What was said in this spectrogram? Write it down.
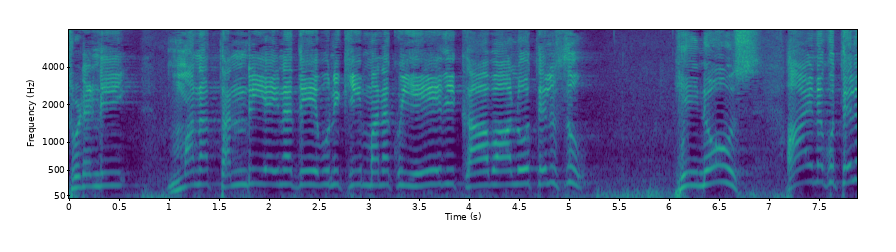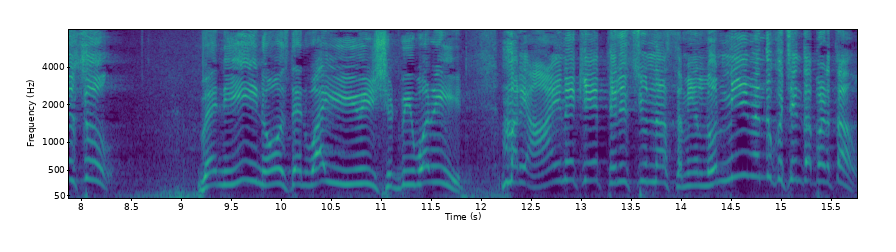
చూడండి మన తండ్రి అయిన దేవునికి మనకు ఏది కావాలో తెలుసు He knows. ఆయనకు తెలుసు When He knows, then why you should be worried? మరి ఆయనకే తెలిసి ఉన్న సమయంలో నీవెందుకు చింతపడతావు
